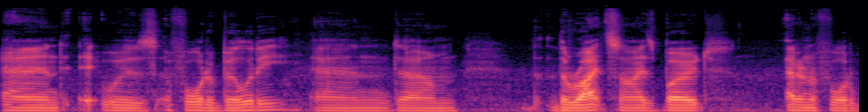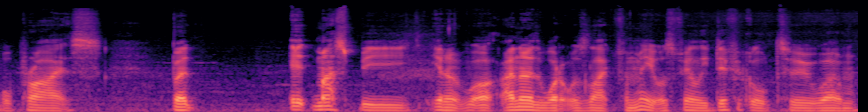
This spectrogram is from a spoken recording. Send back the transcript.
and it was affordability and um, the right size boat at an affordable price. But it must be, you know, well, I know what it was like for me. It was fairly difficult to um,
